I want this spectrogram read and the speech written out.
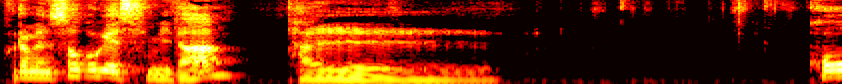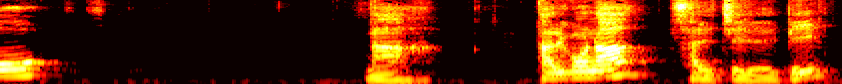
그러면 써보겠습니다. 달, 고, 나. 달고나, 살찔비.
